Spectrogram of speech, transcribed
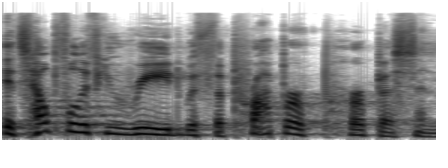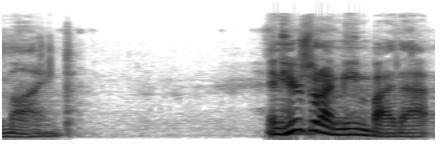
it's helpful if you read with the proper purpose in mind. And here's what I mean by that.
